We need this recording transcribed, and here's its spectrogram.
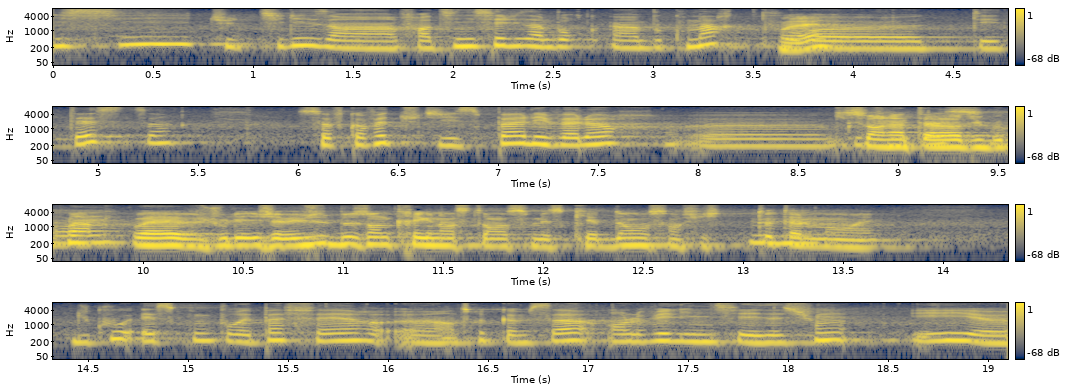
ici, tu utilises un, enfin, initialises un, book- un bookmark pour Ouais. euh, tes tests. Sauf qu'en fait, tu n'utilises pas les valeurs euh, Qui sont à l'intérieur du bookmark Ouais. J'avais juste besoin de créer une instance, mais ce qu'il y a dedans, on s'en fiche Mhm. totalement, ouais. Du coup, est-ce qu'on pourrait pas faire euh, un truc comme ça, enlever l'initialisation et euh,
